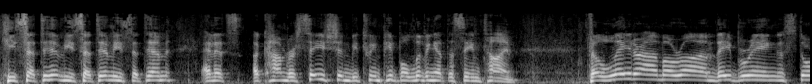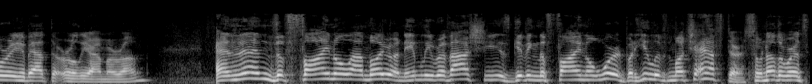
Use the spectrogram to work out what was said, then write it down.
he said to him, he said to him, he said to him, and it's a conversation between people living at the same time. The later Amoram, they bring a story about the earlier Amoram. And then the final Amora, namely Rav Ashi, is giving the final word, but he lived much after. So in other words,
